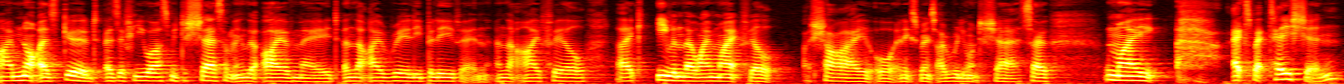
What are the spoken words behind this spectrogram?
I'm not as good as if you ask me to share something that I have made and that I really believe in, and that I feel like, even though I might feel shy or inexperienced, I really want to share. So, my expectation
